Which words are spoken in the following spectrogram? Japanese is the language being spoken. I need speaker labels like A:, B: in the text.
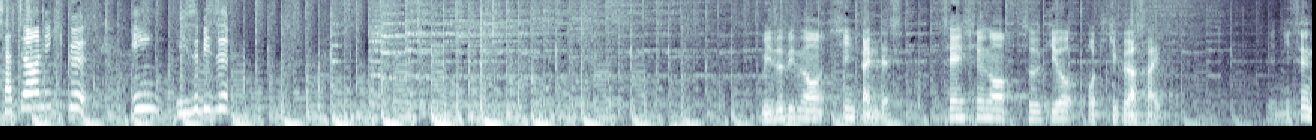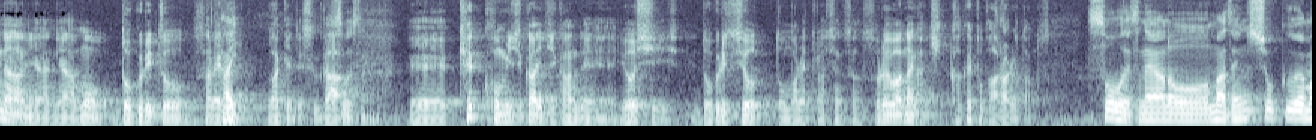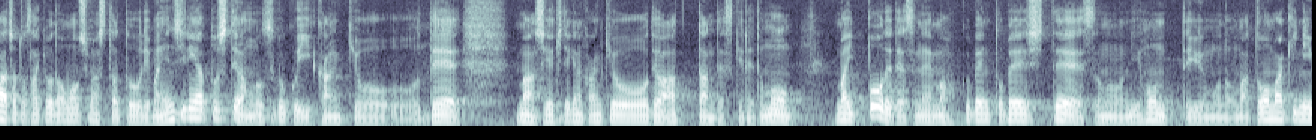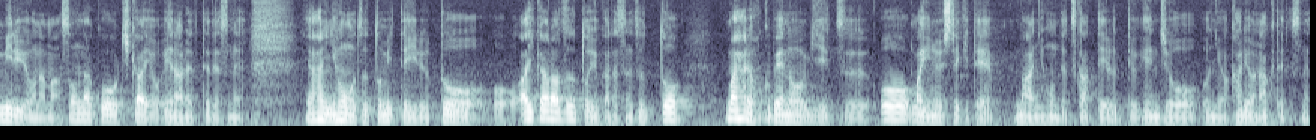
A: 社長に聞く。In ウィズビズ
B: ウィズビズの新谷です。先週の続きをお聞きください。2007年にはもう独立をされる、はい、わけですがそうですね。えー、結構短い時間でよし独立しようと思われてらっしゃるんですがそれは何かきっかけとかあられたんですか？
C: そうですね。あの、まあ、前職はまあちょっと先ほど申しました通り、まあ、エンジニアとしてはものすごくいい環境で、まあ、刺激的な環境ではあったんですけれども、まあ、一方でですね、まあ、北米に渡米してその日本っていうものを、まあ、遠巻きに見るような、まあ、そんなこう機会を得られてですねやはり日本をずっと見ていると相変わらずというかですねずっとまあ、やはり北米の技術をまあ輸入してきて、まあ、日本で使っているっていう現状には変わりはなくてですね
